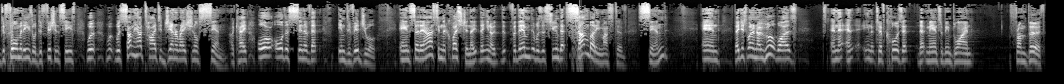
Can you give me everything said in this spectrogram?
deformities or deficiencies were, was somehow tied to generational sin, okay? Or, or the sin of that individual. And so they asked him the question. They, they, you know, for them, it was assumed that somebody must have sinned, and they just want to know who it was, and, that, and you know, to have caused that, that man to have been blind from birth.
